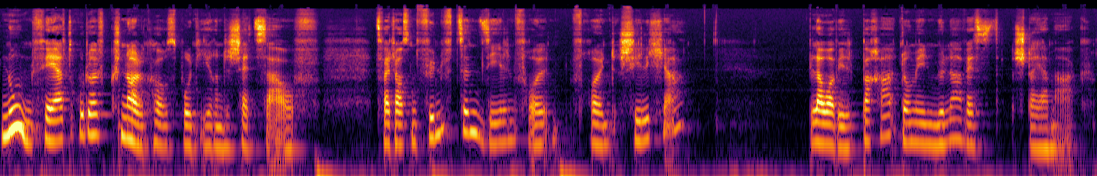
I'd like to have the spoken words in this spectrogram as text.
Nun fährt Rudolf Knoll korrespondierende Schätze auf. 2015 Seelenfreund Schilcher, Blauer Wildbacher, Domain Müller, Weststeiermark.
